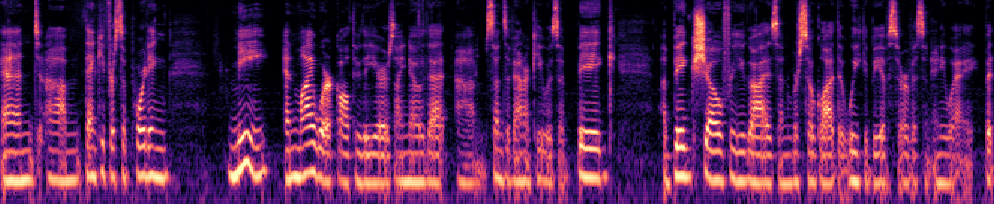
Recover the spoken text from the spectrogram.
And um, thank you for supporting me and my work all through the years. I know that um, Sons of Anarchy was a big, a big show for you guys, and we're so glad that we could be of service in any way, but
